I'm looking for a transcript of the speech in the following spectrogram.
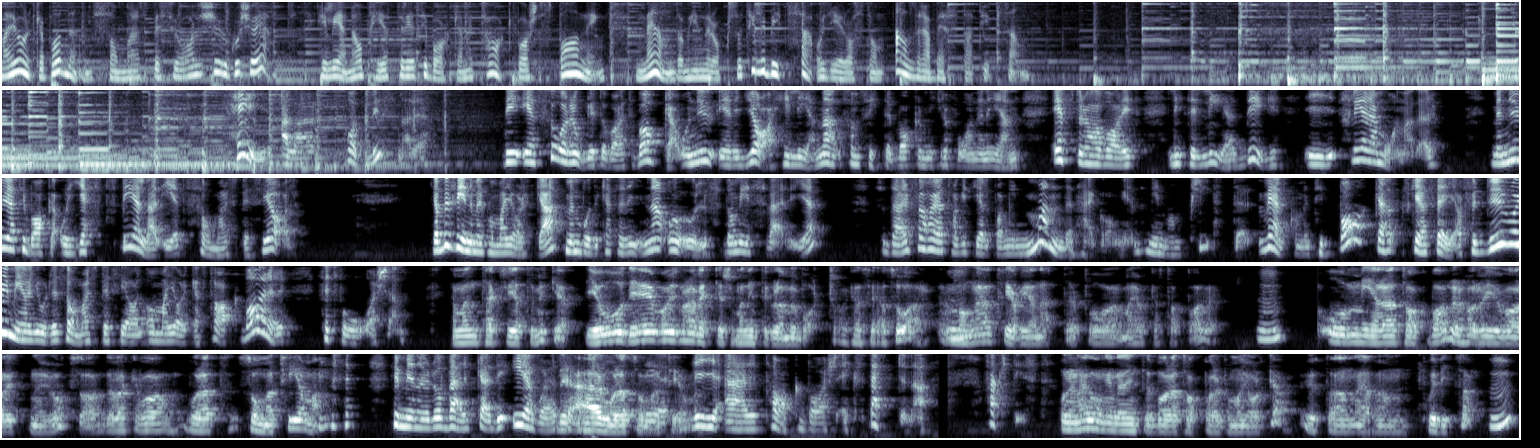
Mallorca-podden Sommarspecial 2021. Helena och Peter är tillbaka med takbarsspaning, men de hinner också till Ibiza och ger oss de allra bästa tipsen. Hej alla poddlyssnare! Det är så roligt att vara tillbaka och nu är det jag, Helena, som sitter bakom mikrofonen igen efter att ha varit lite ledig i flera månader. Men nu är jag tillbaka och gästspelar i ett sommarspecial. Jag befinner mig på Mallorca, men både Katarina och Ulf, de är i Sverige. Så därför har jag tagit hjälp av min man den här gången, min man Peter. Välkommen tillbaka ska jag säga, för du var ju med och gjorde sommarspecial om Mallorcas takbarer för två år sedan. Ja men tack så jättemycket. Jo, det var ju några veckor som man inte glömmer bort. Man kan säga så. Mm. Många trevliga nätter på Mallorcas takbarer. Mm. Och mera takbarer har det ju varit nu också. Det verkar vara vårt sommartema. Hur menar du då verkar? Det är våra Det är vårt sommartema. Det, vi är takbarsexperterna. Faktiskt. Och den här gången är det inte bara takbarer på Mallorca utan även på Ibiza. Mm.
